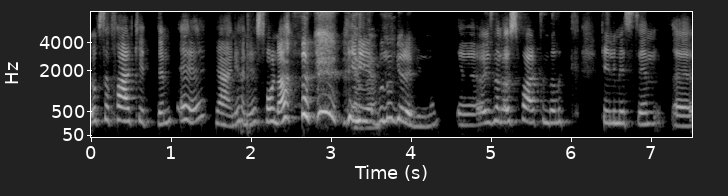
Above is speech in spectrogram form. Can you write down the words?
yoksa fark ettim e yani hani sonra hani evet. bunu görebilmek. E, o yüzden öz farkındalık kelimesi e,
